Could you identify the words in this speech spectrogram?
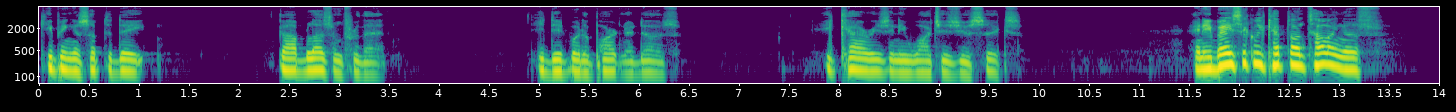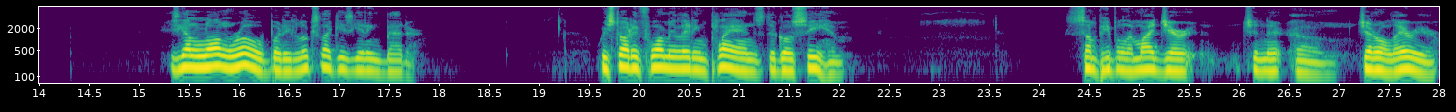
keeping us up to date. God bless him for that. He did what a partner does. He carries and he watches your six. And he basically kept on telling us he's got a long road, but he looks like he's getting better. We started formulating plans to go see him. Some people in my ger- gener- um, general area,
